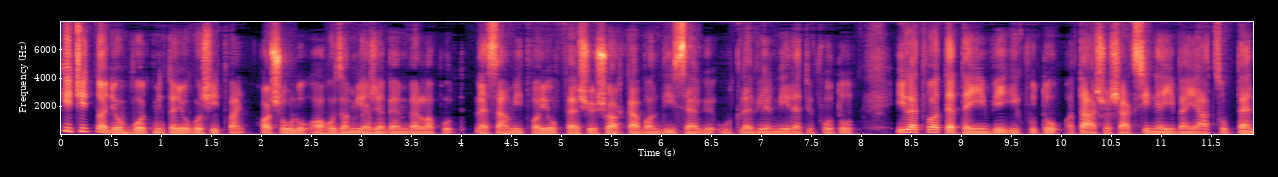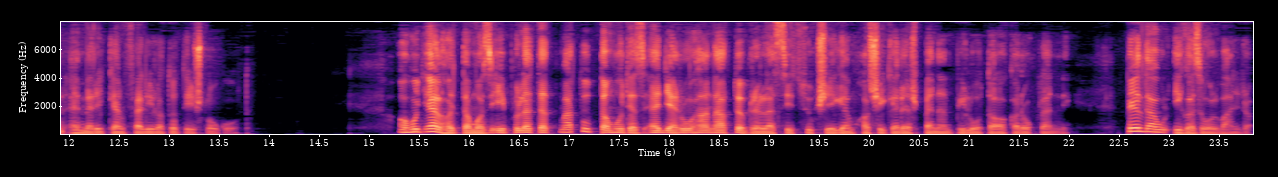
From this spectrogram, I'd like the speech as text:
Kicsit nagyobb volt, mint a jogosítvány, hasonló ahhoz, ami a zsebemben lapult, leszámítva a jobb felső sarkában díszelgő útlevél méretű fotót, illetve a tetején végigfutó, a társaság színeiben játszó Pen American feliratot és logót. Ahogy elhagytam az épületet, már tudtam, hogy az egyenruhánál többre lesz itt szükségem, ha sikeres penem pilóta akarok lenni. Például igazolványra.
